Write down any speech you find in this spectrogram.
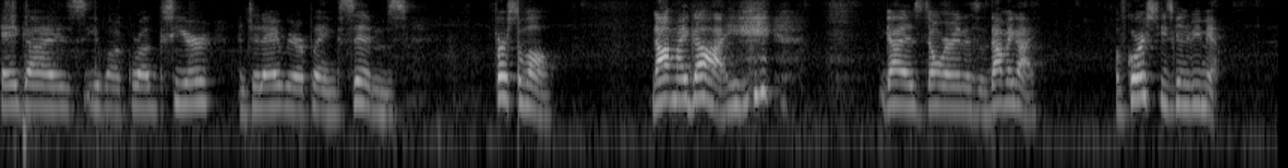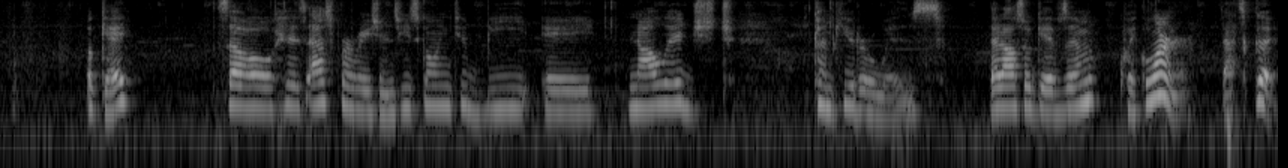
Hey guys, Ewok Rugs here, and today we are playing Sims. First of all, not my guy. guys, don't worry, this is not my guy. Of course, he's gonna be male. Okay, so his aspirations, he's going to be a knowledge computer whiz. That also gives him quick learner. That's good.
